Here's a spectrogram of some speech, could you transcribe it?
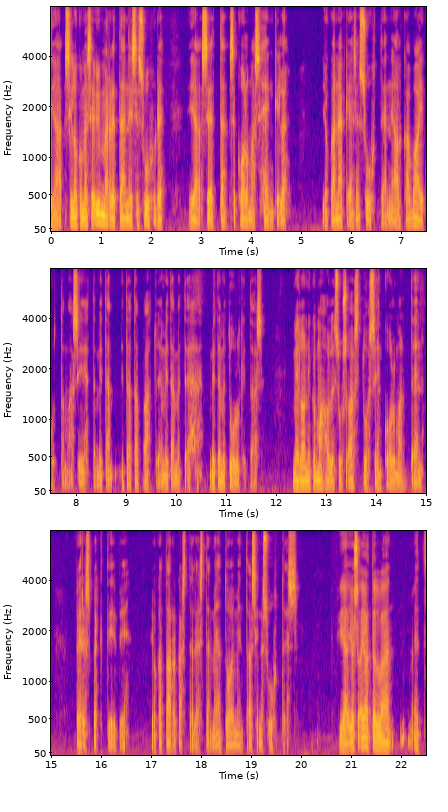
Ja silloin kun me se ymmärretään, niin se suhde ja se, että se kolmas henkilö, joka näkee sen suhteen, niin alkaa vaikuttamaan siihen, että mitä, mitä tapahtuu ja mitä me tehdään, miten me tulkitaan se. Meillä on niin mahdollisuus astua siihen kolmanteen perspektiiviin, joka tarkastelee sitä meidän toimintaa siinä suhteessa. Ja jos ajatellaan, että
